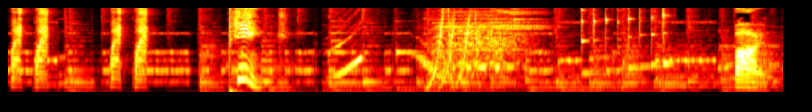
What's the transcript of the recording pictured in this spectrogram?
Quack, quack, quack, quack. Pink. 5.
